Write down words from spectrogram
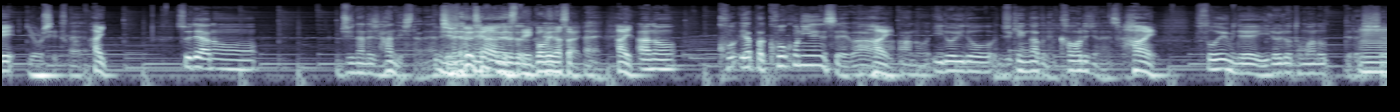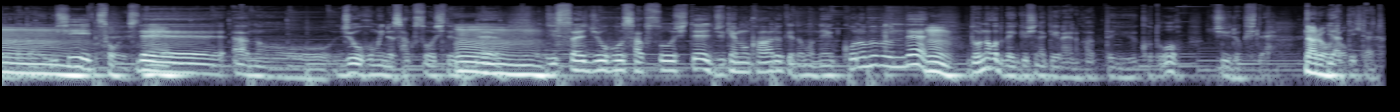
でよろしいですか？はい。はい、それであの17時半でしたね。17時半ですね。ごめんなさい。はい。はい、あのこやっぱ高校2年生は、はい、あのいろいろ受験学年変わるじゃないですか。はい。そういう意味でいろいろ戸惑ってらっしゃる方がいるし、そうですね。で、あの情報も今錯綜してるんで実際情報を錯綜して受験も変わるけども根っこの部分でどんなこと勉強しなきゃいけないのかっていうことを注力してやっていきたいと。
